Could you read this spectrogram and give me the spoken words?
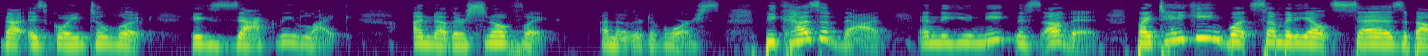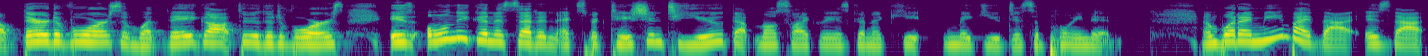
that is going to look exactly like another snowflake another divorce. Because of that and the uniqueness of it, by taking what somebody else says about their divorce and what they got through the divorce is only going to set an expectation to you that most likely is going to keep make you disappointed. And what I mean by that is that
